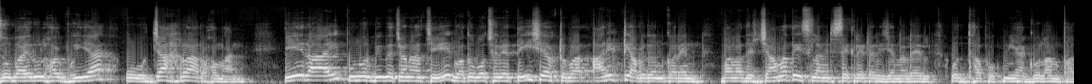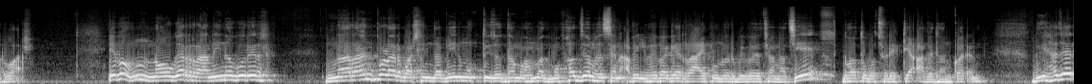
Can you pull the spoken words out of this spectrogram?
জোবাইরুল হক ভুইয়া ও জাহরা রহমান। এ রায় পুনর্বিবেচনা চেয়ে গত বছরের তেইশে অক্টোবর আরেকটি আবেদন করেন বাংলাদেশ জামাতে ইসলামের সেক্রেটারি জেনারেল অধ্যাপক মিয়া গোলাম পারওয়ার। এবং নওগাঁর রানীনগরের নারায়ণপাড়ার বাসিন্দা বীর মুক্তিযোদ্ধা মোহাম্মদ মোফাজ্জল হোসেন আপিল বিভাগের রায় পুনর্বিবেচনা চেয়ে গত বছর একটি আবেদন করেন। দুই হাজার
